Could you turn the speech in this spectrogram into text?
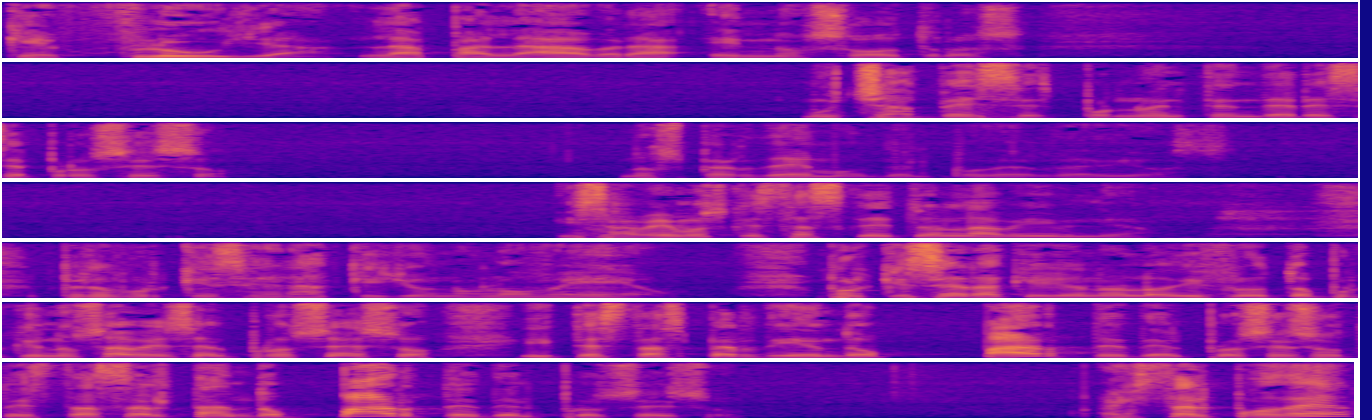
Que fluya la palabra en nosotros. Muchas veces, por no entender ese proceso, nos perdemos del poder de Dios. Y sabemos que está escrito en la Biblia. Pero ¿por qué será que yo no lo veo? ¿Por qué será que yo no lo disfruto? Porque no sabes el proceso y te estás perdiendo parte del proceso, te estás saltando parte del proceso. Ahí está el poder.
